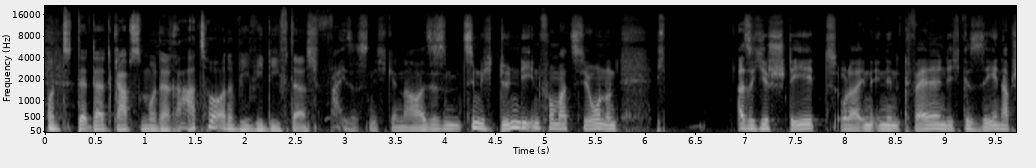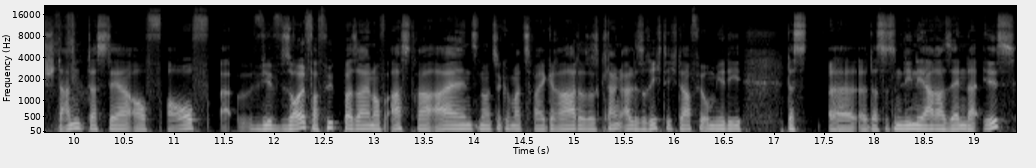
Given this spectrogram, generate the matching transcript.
Und da, da gab es einen Moderator oder wie, wie lief das? Ich weiß es nicht genau. Also es ist ziemlich dünn, die Information. Und ich, also hier steht, oder in, in den Quellen, die ich gesehen habe, stand, dass der auf, auf, äh, wir soll verfügbar sein auf Astra 1, 19,2 Grad. Also es klang alles richtig dafür, um mir die, dass, äh, dass es ein linearer Sender ist.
